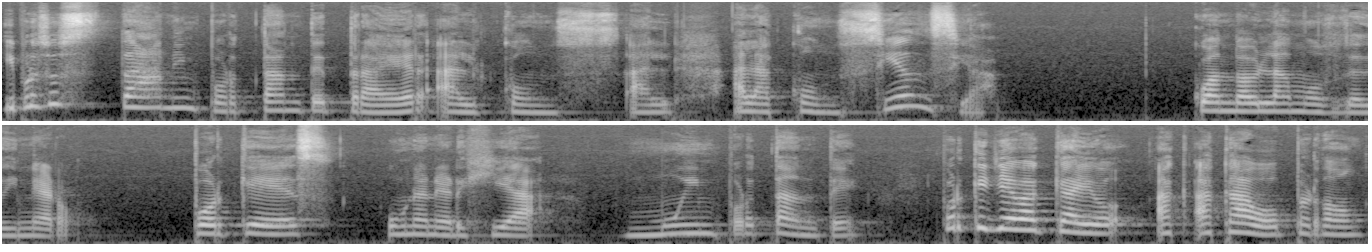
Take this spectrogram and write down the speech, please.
y por eso es tan importante traer al a la conciencia cuando hablamos de dinero, porque es una energía muy importante, porque lleva a cabo, a cabo perdón,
